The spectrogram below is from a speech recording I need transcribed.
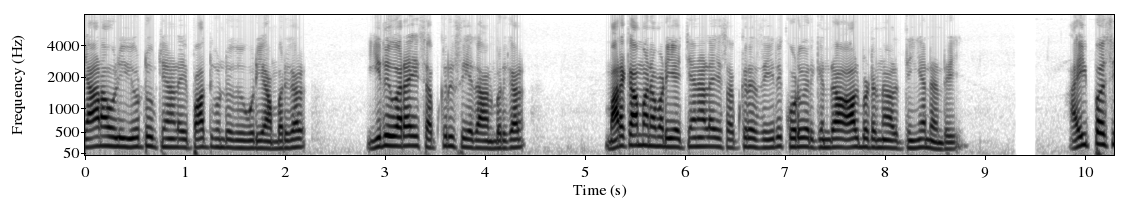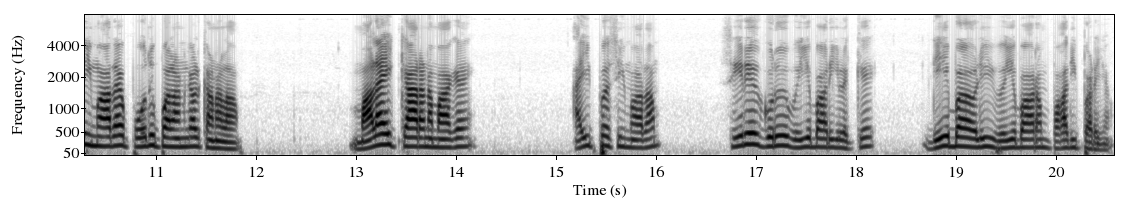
ஞான ஒளி யூடியூப் சேனலை பார்த்து கொண்டிருக்கக்கூடிய அன்பர்கள் இதுவரை சப்ஸ்கிரைப் செய்த அன்பர்கள் மறக்காமல் நம்முடைய சேனலை சப்ஸ்கிரைப் செய்து கொடுக்கின்ற ஆல் பட்டன் அழுத்திங்க நன்றி. ஐப்பசி மாத பொது பலன்கள் காணலாம். மழை காரணமாக ஐப்பசி மாதம் சிறு குறு வியாபாரிகளுக்கு தீபாவளி வியாபாரம் பாதிப்படையும்.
